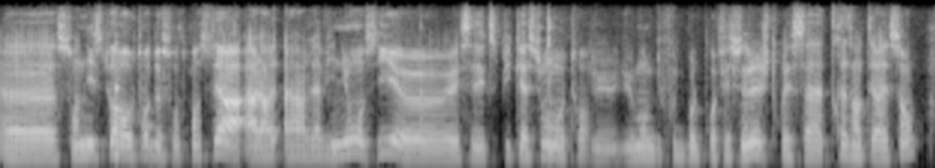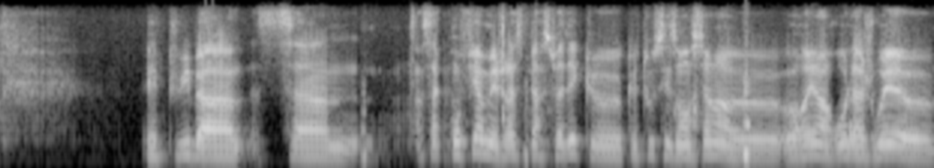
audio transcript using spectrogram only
son histoire autour de son transfert à, à la- à l'Avignon aussi et ses explications autour du, du monde du football professionnel. Je trouvais ça très intéressant. Et puis, bah, ça, ça confirme et je reste persuadé que, que tous ces anciens euh, auraient un rôle à jouer euh,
